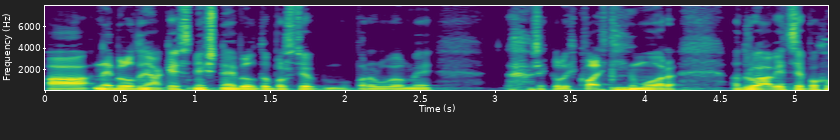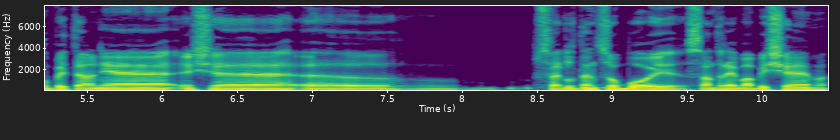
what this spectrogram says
a nebylo to nějaké směšné, bylo to prostě opravdu velmi, řekl bych, kvalitní humor. A druhá věc je pochopitelně, že uh, svedl ten souboj s Andrejem Babišem.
